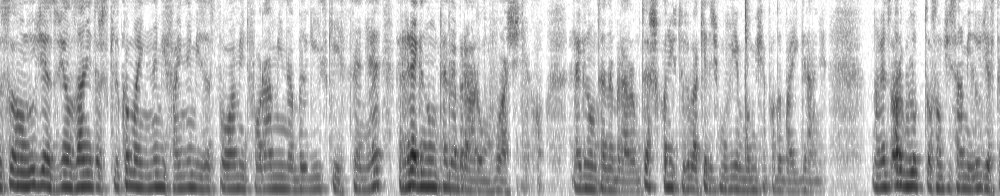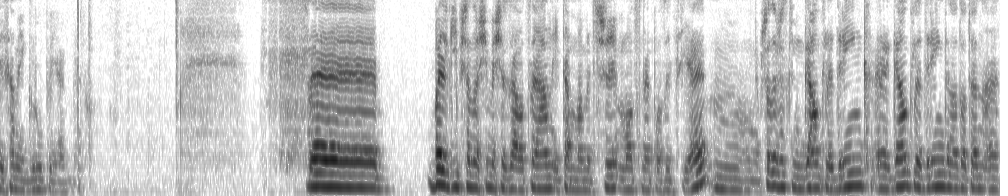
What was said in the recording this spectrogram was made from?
y, są ludzie związani też z kilkoma innymi fajnymi zespołami, tworami na belgijskiej scenie. Regnum Tenebrarum właśnie, o, Regnum Tenebrarum. Też o nich tu chyba kiedyś mówiłem, bo mi się podoba ich granie. No więc Orgblood to są ci sami ludzie z tej samej grupy jakby. No. Z e, Belgii przenosimy się za ocean i tam mamy trzy mocne pozycje. Mm, Przede wszystkim Gauntlet Ring. E, Gauntlet Ring no to ten e,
